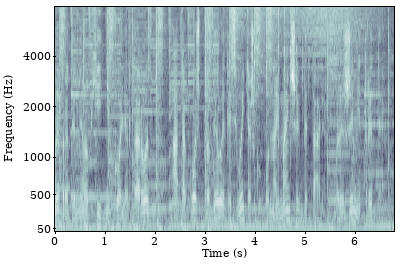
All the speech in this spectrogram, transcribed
вибрати необхідний колір та розмір, а також продивитись витяжку у найменших деталях в режимі 3D.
